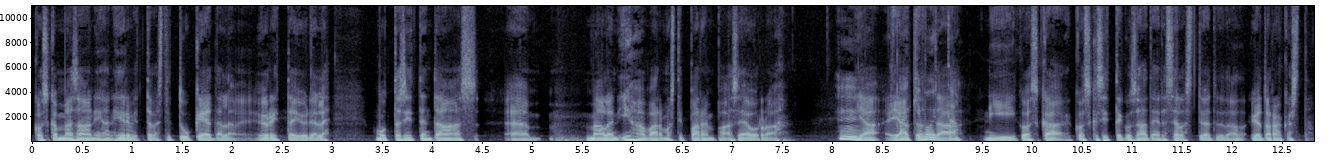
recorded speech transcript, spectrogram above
koska mä saan ihan hirvittävästi tukea tällä yrittäjyydelle, mutta sitten taas ää, mä olen ihan varmasti parempaa seuraa. Mm, ja, ja tota, niin, koska, koska sitten kun saa tehdä sellaista työtä, jota rakastaa.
